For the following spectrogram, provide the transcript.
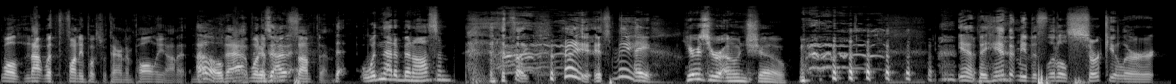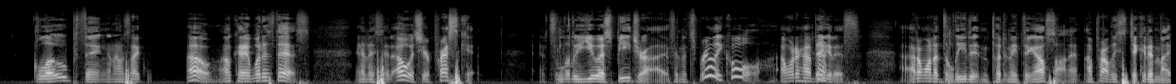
Well, not with funny books with Aaron and Paulie on it. Now, oh, okay. that would have been I- something. that- wouldn't that have been awesome? it's like, hey, it's me. hey, here's your own show. yeah, they handed me this little circular globe thing, and I was like, "Oh, okay, what is this?" And they said, "Oh, it's your press kit. It's a little USB drive, and it's really cool. I wonder how big it is. I don't want to delete it and put anything else on it. I'll probably stick it in my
